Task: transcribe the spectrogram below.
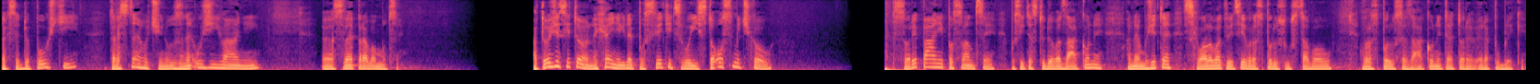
tak se dopouští trestného činu zneužívání e, své pravomoci. A to, že si to nechají někde posvětit svojí 108, sorry páni poslanci, musíte studovat zákony a nemůžete schvalovat věci v rozporu s ústavou, v rozporu se zákony této republiky.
